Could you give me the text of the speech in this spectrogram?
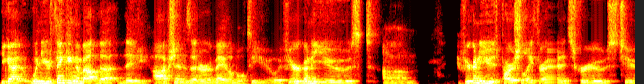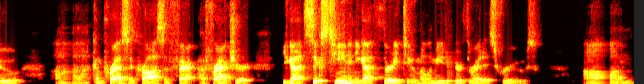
you got when you're thinking about the the options that are available to you. If you're going to use um, if you're going to use partially threaded screws to uh, compress across a, fa- a fracture, you got 16 and you got 32 millimeter threaded screws. Um,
